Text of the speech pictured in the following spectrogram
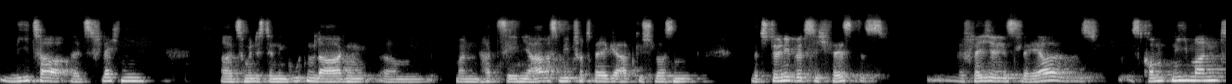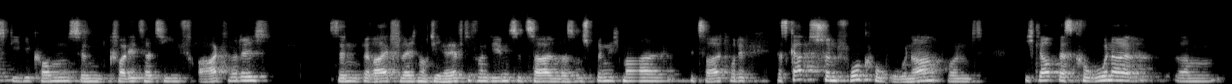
Mieter als Flächen, äh, zumindest in den guten Lagen. Ähm, man hat zehn Jahresmietverträge abgeschlossen. Jetzt stellen die plötzlich fest, dass eine Fläche ist leer. Es, es kommt niemand. Die, die kommen, sind qualitativ fragwürdig sind bereit, vielleicht noch die Hälfte von dem zu zahlen, was ursprünglich mal bezahlt wurde. Das gab es schon vor Corona und ich glaube, dass Corona ähm,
